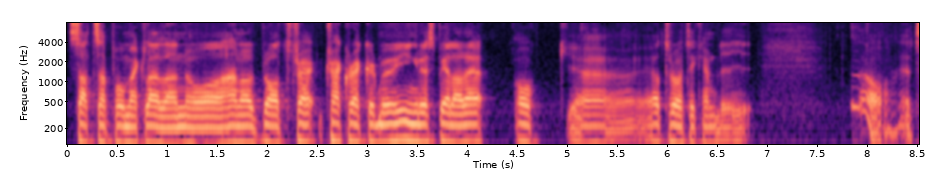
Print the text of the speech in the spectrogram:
satsa på McLellan och han har ett bra tra track record med yngre spelare. Och eh, jag tror att det kan bli ja, ett,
